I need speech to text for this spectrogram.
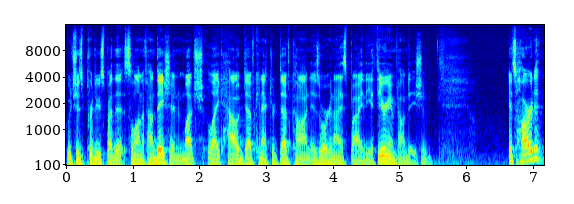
which is produced by the Solana Foundation, much like how DevConnect or DevCon is organized by the Ethereum Foundation. It's hard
